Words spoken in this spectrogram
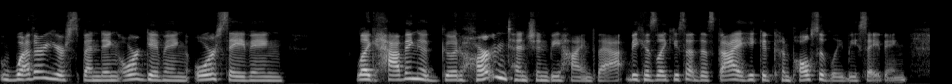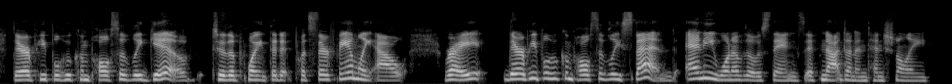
whether you're spending or giving or saving like having a good heart intention behind that because like you said this guy he could compulsively be saving there are people who compulsively give to the point that it puts their family out right there are people who compulsively spend any one of those things if not done intentionally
